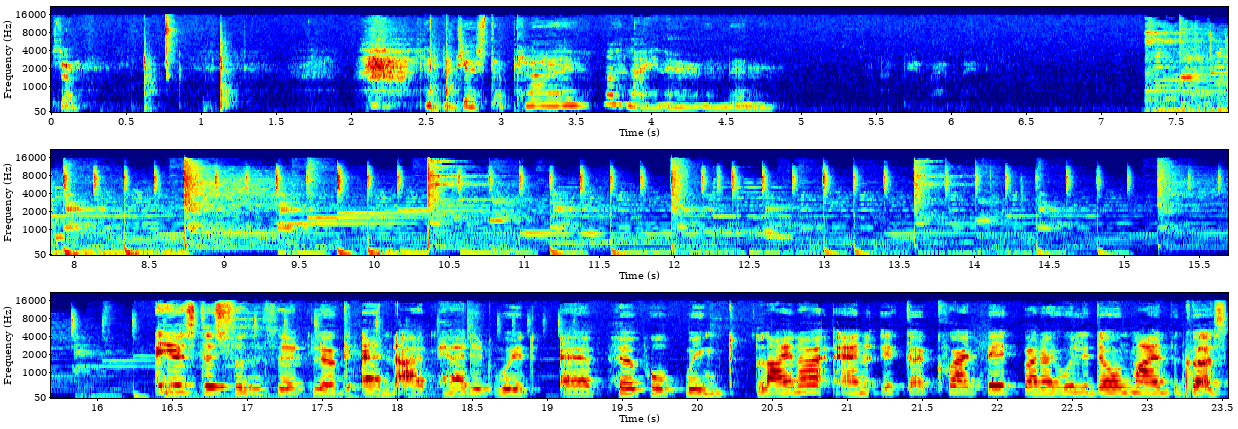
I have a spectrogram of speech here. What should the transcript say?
So, let me just apply my liner and then I used this for the third look and I paired it with a purple winged liner and it got quite big but I really don't mind because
